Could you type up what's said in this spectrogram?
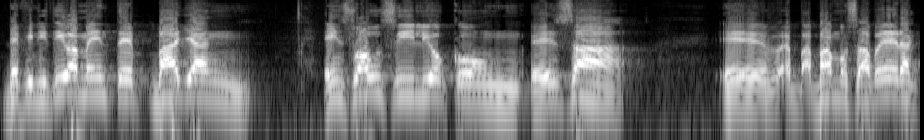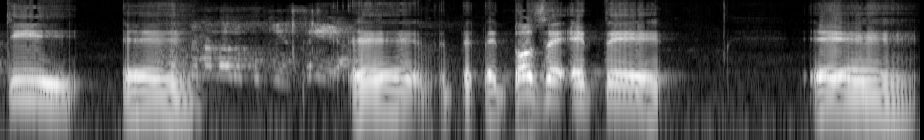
definitivamente vayan en su auxilio con esa... Eh, vamos a ver aquí... Eh, eh, entonces, este, eh,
